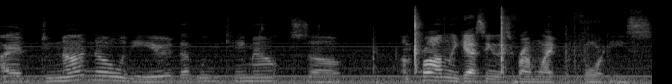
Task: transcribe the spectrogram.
I do not know the year that movie came out, so I'm probably guessing this from like the 40s.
